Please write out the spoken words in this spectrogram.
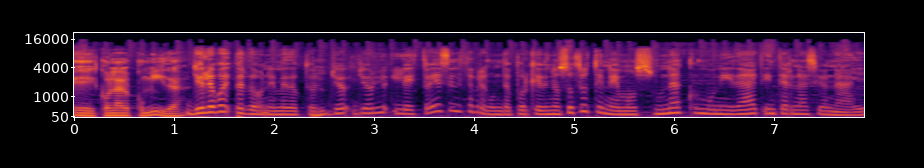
eh, con la comida. Yo le voy, perdóneme, doctor, yo, yo le estoy haciendo esta pregunta porque nosotros tenemos una comunidad internacional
